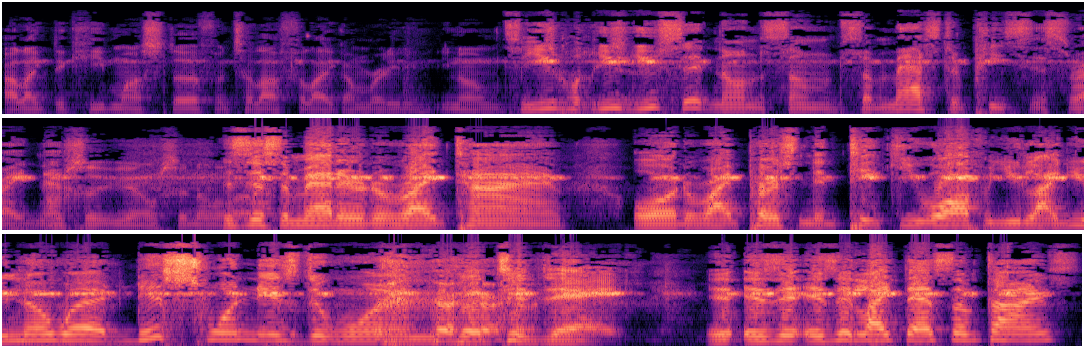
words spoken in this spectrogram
I like to keep my stuff until I feel like I'm ready. You know. So you you it. you sitting on some some masterpieces right now. I'm sitting, yeah, I'm sitting on. a It's just a matter of the right time or the right person to tick you off, and you like, you know what? This one is the one for today. I- Is it is it like that sometimes?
